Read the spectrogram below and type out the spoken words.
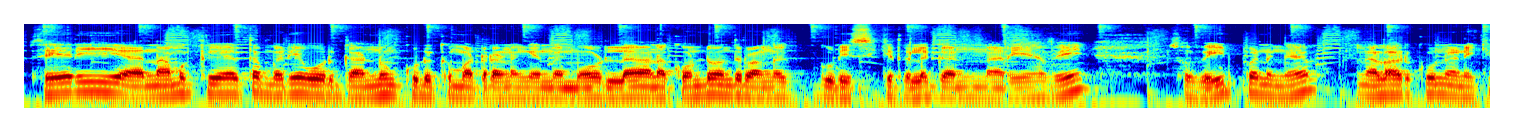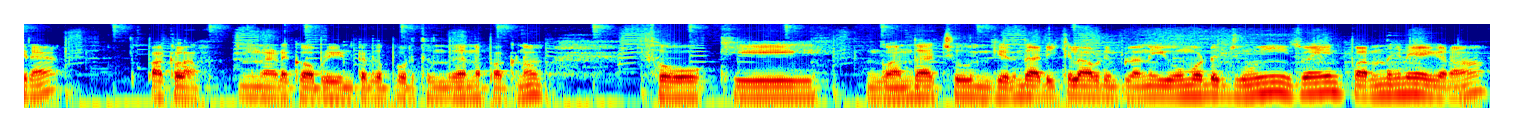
சரி நமக்கு ஏற்ற மாதிரியே ஒரு கன்னும் கொடுக்க மாட்டேறானுங்க இந்த மோடில் ஆனால் கொண்டு வந்துடுவாங்க கூடிய சீக்கிரத்தில் கன் நிறையாவே. ஸோ வெயிட் பண்ணுங்கள் நல்லாயிருக்கும்னு நினைக்கிறேன். பார்க்கலாம். என்ன நடக்கும் அப்படின்றத பொறுத்து தானே பார்க்கணும். ஸோ ஓகே இங்கே வந்தாச்சு. இங்கேருந்து அடிக்கலாம் அப்படின்னு பிளான் இவன் மட்டும் ஜூயின் ஜூயின் பறந்துக்கினே இருக்கிறான்.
